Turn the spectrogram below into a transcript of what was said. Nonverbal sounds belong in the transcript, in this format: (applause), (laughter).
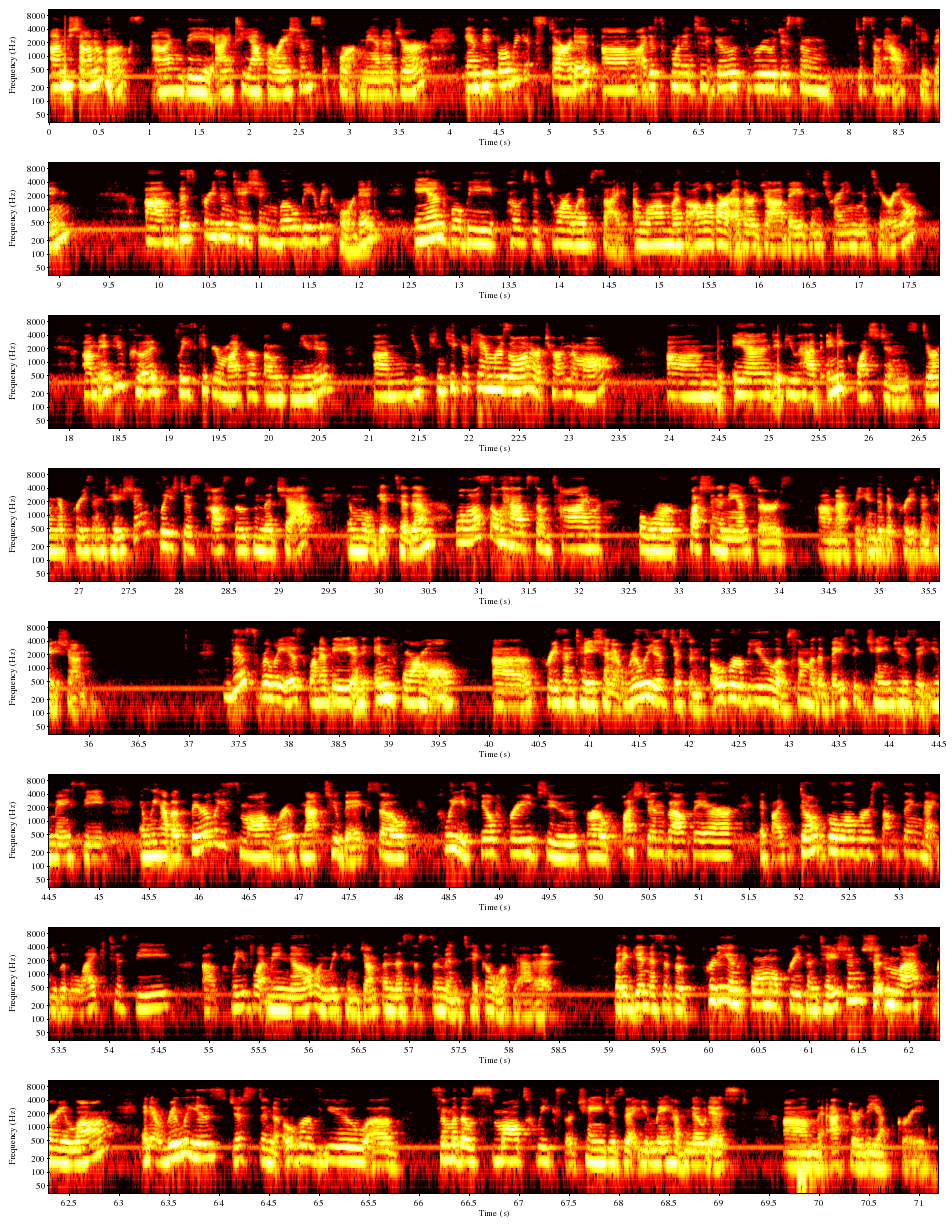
I'm Shauna Hooks. I'm the IT Operations Support Manager. And before we get started, um, I just wanted to go through just some just some housekeeping. Um, this presentation will be recorded and will be posted to our website along with all of our other job aids and training material. Um, if you could, please keep your microphones muted. Um, you can keep your cameras on or turn them off. Um, and if you have any questions during the presentation, please just toss those in the chat and we'll get to them. We'll also have some time for question and answers um, at the end of the presentation. This really is going to be an informal uh, presentation. It really is just an overview of some of the basic changes that you may see. And we have a fairly small group, not too big. So please feel free to throw questions out there. If I don't go over something that you would like to see, uh, please let me know and we can jump in the system and take a look at it. But again, this is a pretty informal presentation, shouldn't last very long. And it really is just an overview of some of those small tweaks or changes that you may have noticed um, after the upgrade.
